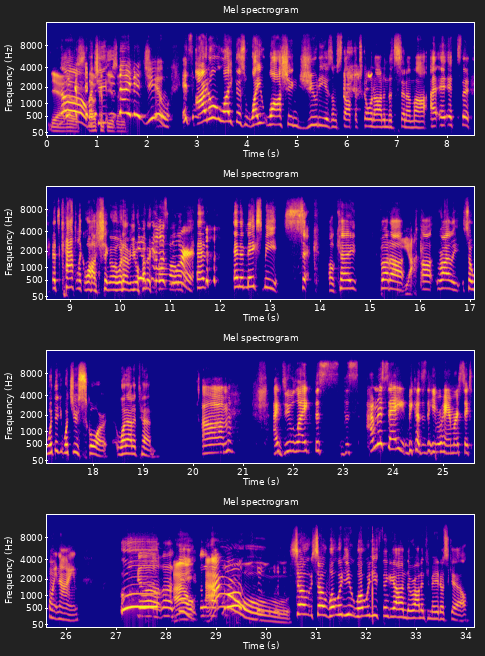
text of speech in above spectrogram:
Yeah No, that was, but that was she- She's Not even a Jew. It's I don't like this whitewashing Judaism stuff that's going on in the cinema. I, it- it's the it's Catholic washing or whatever you want to tell us call it, more. and and it makes me sick. Okay, but uh, Yuck. uh, Riley. So what did you, what's your score? One out of ten. Um, I do like this. This I'm gonna say because it's the Hebrew Hammer, six point nine. Ooh. ow ow So so what would you what would you think on the Rotten Tomato scale?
